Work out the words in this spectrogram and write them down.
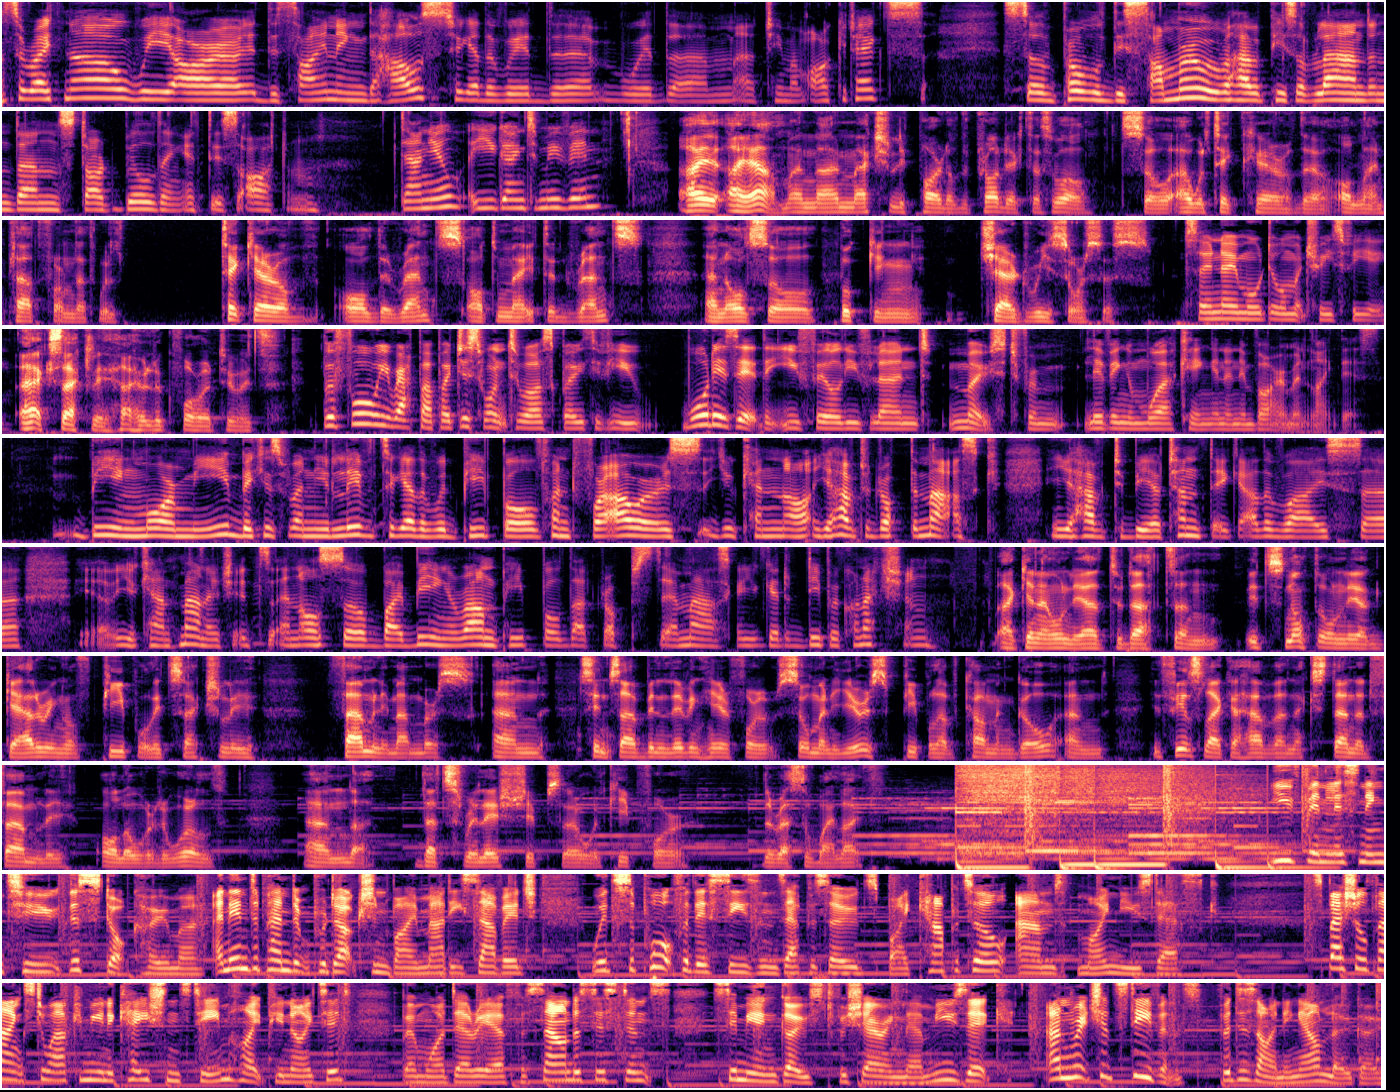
so right now we are designing the house together with uh, with um, a team of architects. So probably this summer we will have a piece of land and then start building it this autumn. Daniel, are you going to move in? I, I am, and I'm actually part of the project as well. So I will take care of the online platform that will take care of all the rents, automated rents, and also booking shared resources. So no more dormitories for you. Exactly. I look forward to it. Before we wrap up, I just want to ask both of you what is it that you feel you've learned most from living and working in an environment like this? being more me because when you live together with people 24 hours you cannot you have to drop the mask you have to be authentic otherwise uh, you can't manage it and also by being around people that drops the mask you get a deeper connection I can only add to that. And it's not only a gathering of people, it's actually family members. And since I've been living here for so many years, people have come and go, and it feels like I have an extended family all over the world. And uh, that's relationships that I will keep for the rest of my life. You've been listening to The Stockholmer, an independent production by Maddy Savage, with support for this season's episodes by Capital and My News Desk. Special thanks to our communications team, Hype United, Benoit Derriere for sound assistance, Simeon Ghost for sharing their music, and Richard Stevens for designing our logo.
